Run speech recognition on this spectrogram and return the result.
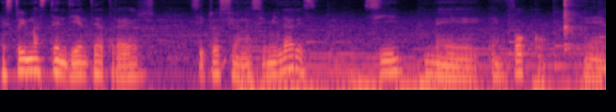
estoy más tendiente a traer situaciones similares. Si me enfoco en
